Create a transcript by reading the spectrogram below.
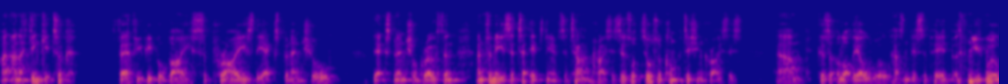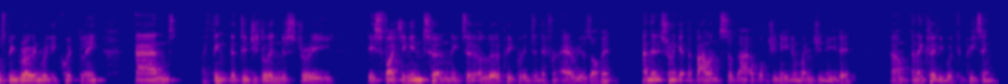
and, and I think it took fair few people by surprise the exponential the exponential growth and and for me it's a it's you know it's a talent crisis it's, it's also a competition crisis because um, a lot of the old world hasn't disappeared, but the new world's been growing really quickly. And I think the digital industry is fighting internally to allure people into different areas of it. And then it's trying to get the balance of that, of what you need and when you need it. Um, and then clearly we're competing.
